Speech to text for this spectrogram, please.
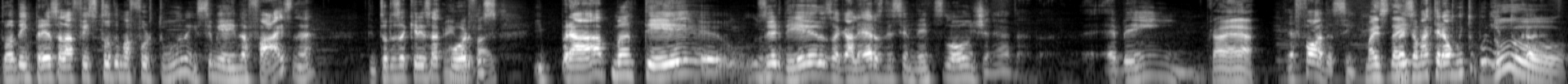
toda a empresa lá fez toda uma fortuna em cima e ainda faz, né? Tem todos aqueles acordos e pra manter os herdeiros, a galera, os descendentes longe, né? É bem. Cara, é. É foda, assim. Mas daí. Mas é um material muito bonito, cara. do.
